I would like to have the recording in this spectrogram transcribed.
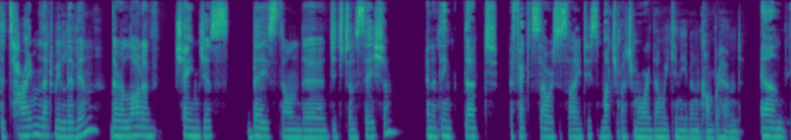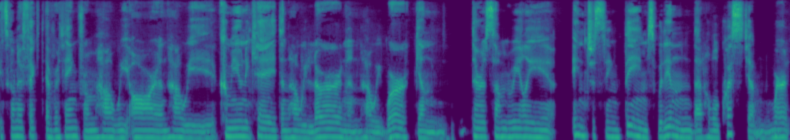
the time that we live in. There are a lot of changes based on the digitalization. And I think that affects our societies much, much more than we can even comprehend. And it's going to affect everything from how we are and how we communicate and how we learn and how we work. And there are some really interesting themes within that whole question where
